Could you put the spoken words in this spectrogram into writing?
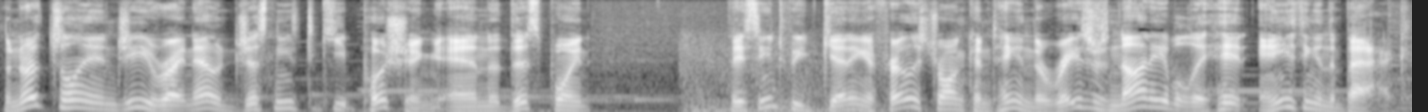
So North Chilean G right now just needs to keep pushing, and at this point, they seem to be getting a fairly strong contain. The Razor's not able to hit anything in the back.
